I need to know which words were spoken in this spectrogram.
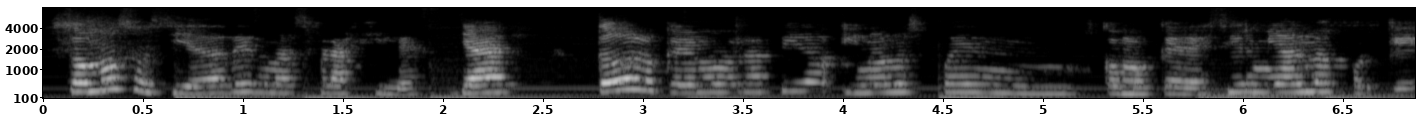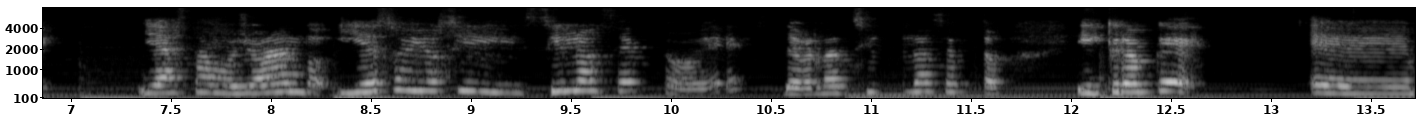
somos sociedades más frágiles, ya todo lo queremos rápido y no nos pueden como que decir mi alma porque ya estamos llorando y eso yo sí sí lo acepto, ¿eh? De verdad sí lo acepto y creo que eh,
